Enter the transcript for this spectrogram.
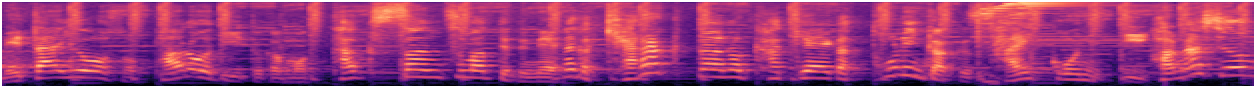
メタ要素、パロディとかもたくさん詰まっててね、なんかキャラクターの掛け合いがとにかく最高にいい。話の流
